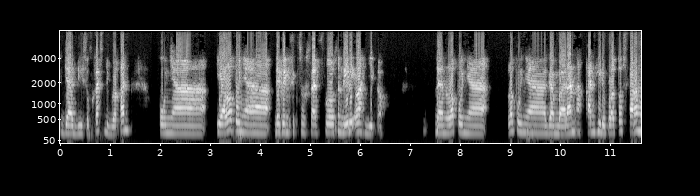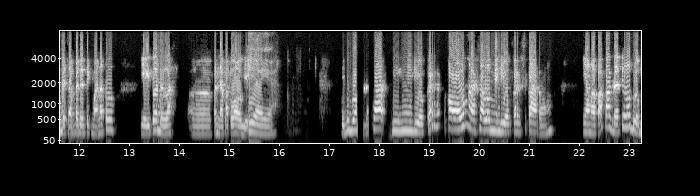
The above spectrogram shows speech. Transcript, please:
jadi sukses juga kan punya ya lo punya definisi sukses lo sendiri lah gitu. Dan lo punya lo punya gambaran akan hidup lo tuh sekarang udah sampai titik mana tuh ya itu adalah uh, pendapat lo gitu. Iya iya jadi gue ngerasa di mediocre kalau lo ngerasa lo mediocre sekarang ya nggak apa-apa berarti lo belum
